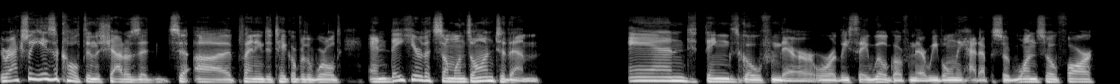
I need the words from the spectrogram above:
There actually is a cult in the shadows that's uh, planning to take over the world, and they hear that someone's on to them. And things go from there, or at least they will go from there. We've only had episode one so far,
